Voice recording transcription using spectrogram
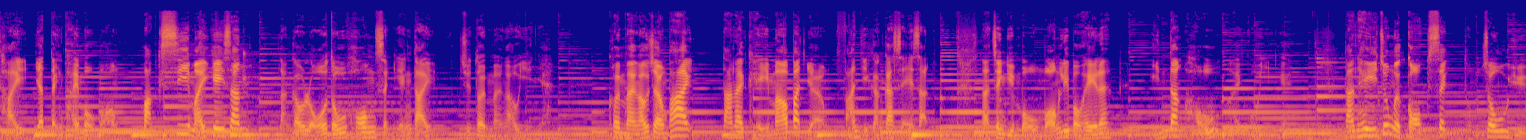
睇一定睇無網。麥斯米基辛能夠攞到康城影帝，絕對唔係偶然嘅。佢唔係偶像派，但係其貌不揚，反而更加寫實。嗱，正如無網呢部戲呢。演得好係固然嘅，但戏中嘅角色同遭遇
